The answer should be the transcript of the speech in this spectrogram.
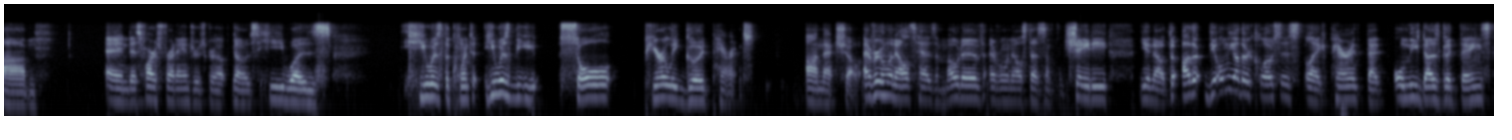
um, and as far as fred andrews gro- goes he was he was the quint he was the sole purely good parent on that show. Everyone else has a motive, everyone else does something shady. You know, the other the only other closest like parent that only does good things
